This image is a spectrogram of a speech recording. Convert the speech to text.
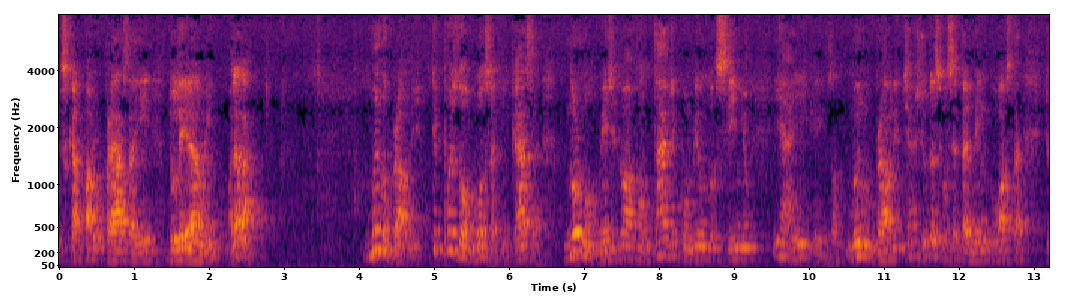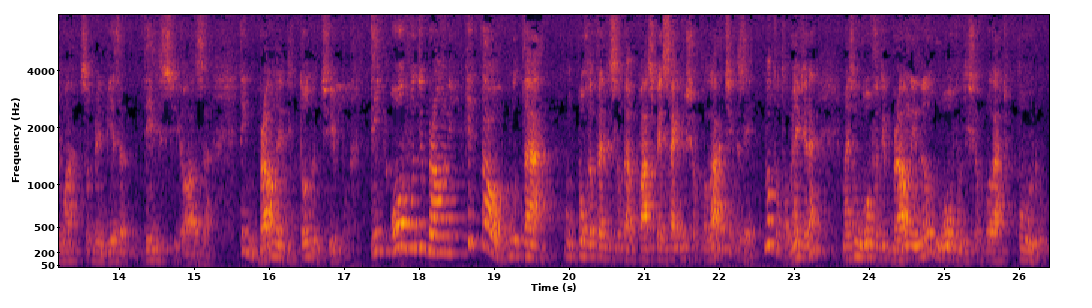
escapar o prazo aí do leão, hein? Olha lá. Mano Brownie, depois do almoço aqui em casa, normalmente dá uma vontade de comer um docinho. E aí, queridos, ó, Mano Brownie te ajuda se você também gosta de uma sobremesa deliciosa. Tem brownie de todo tipo. Tem ovo de brownie. Que tal mudar um pouco a tradição da Páscoa e sair do chocolate? Quer dizer, não totalmente, né? Mas um ovo de brownie, não um ovo de chocolate puro.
